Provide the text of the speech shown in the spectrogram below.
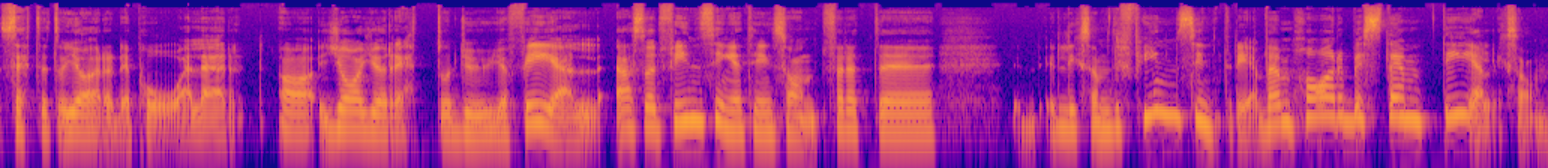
sättet att göra det på eller ja, jag gör rätt och du gör fel. Alltså det finns ingenting sånt för att eh, liksom, det finns inte det. Vem har bestämt det liksom?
